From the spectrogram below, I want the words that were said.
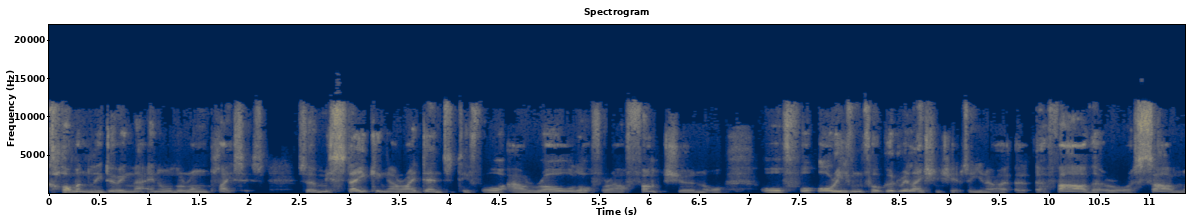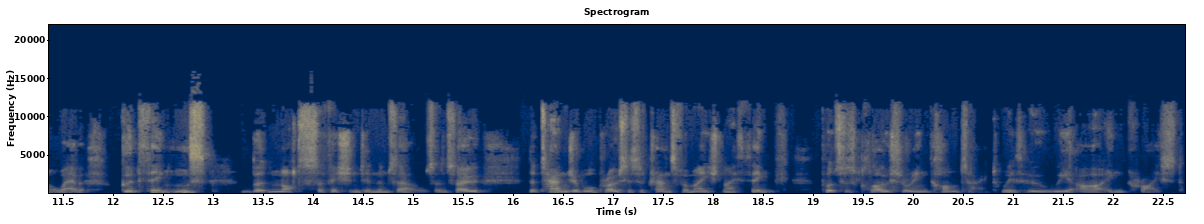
commonly doing that in all the wrong places. So mistaking our identity for our role or for our function or or for or even for good relationships, you know, a, a father or a son or whatever, good things, but not sufficient in themselves. And so the tangible process of transformation, I think, puts us closer in contact with who we are in Christ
